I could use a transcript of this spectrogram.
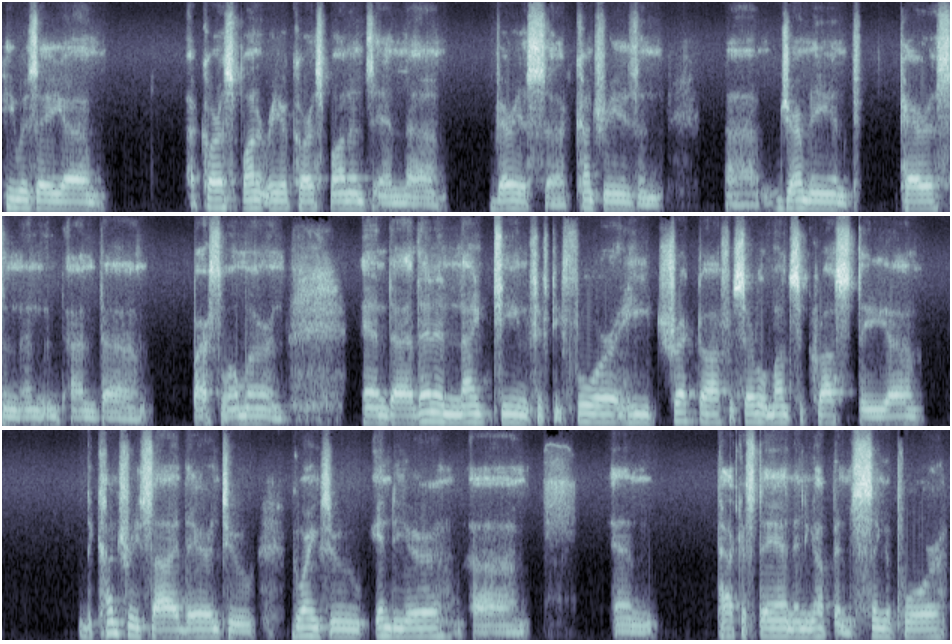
He was a, um, a correspondent, radio correspondent in uh, various uh, countries and uh, Germany and Paris and and, and uh, Barcelona and and uh, then in 1954 he trekked off for several months across the the countryside there into going through India um, and Pakistan, ending up in Singapore.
